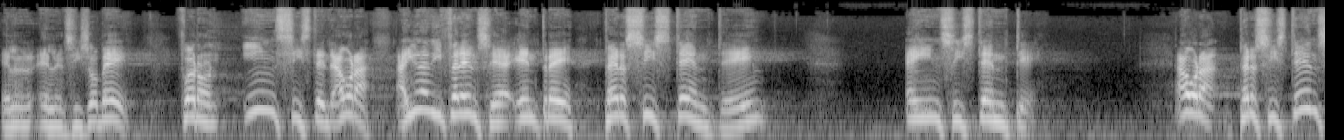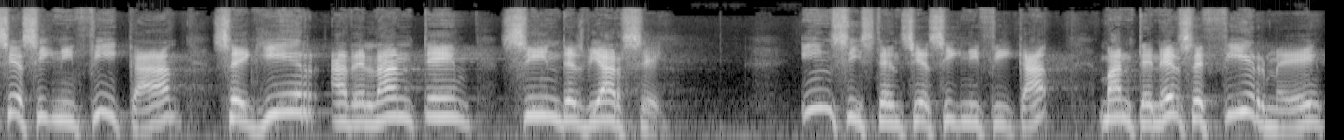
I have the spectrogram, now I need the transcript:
El, el inciso B, fueron insistentes. Ahora, hay una diferencia entre persistente e insistente. Ahora, persistencia significa seguir adelante sin desviarse. Insistencia significa mantenerse firme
